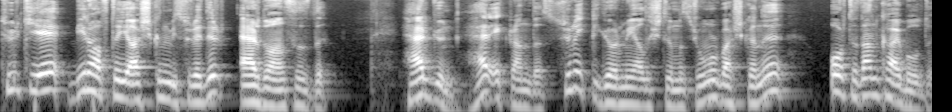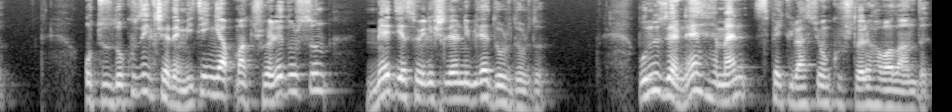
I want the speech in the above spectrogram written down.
Türkiye bir haftayı aşkın bir süredir Erdoğansızdı. Her gün her ekranda sürekli görmeye alıştığımız Cumhurbaşkanı ortadan kayboldu. 39 ilçede miting yapmak şöyle dursun, medya söyleşilerini bile durdurdu. Bunun üzerine hemen spekülasyon kuşları havalandı.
